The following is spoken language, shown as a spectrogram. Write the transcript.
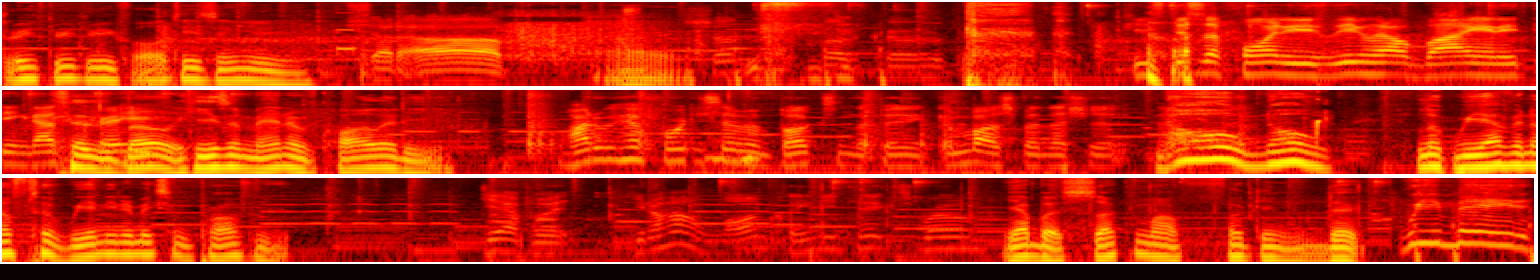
333 Faulty's in here. Shut up. Alright. Shut the fuck up. He's disappointed. He's leaving without buying anything. That's Cause crazy. bro, he's a man of quality. Why do we have 47 bucks in the bank? I'm about to spend that shit. No, no. Look, we have enough to. We need to make some profit. Yeah, but you know how long cleaning takes, bro? Yeah, but suck my fucking dick. We made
